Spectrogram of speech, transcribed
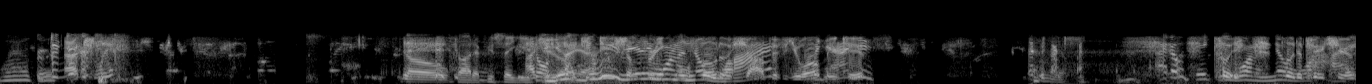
Wow. Actually, No, God, if you say you I don't, can, I I can am. do we really wanna cool know why? if you want But me I to. just- I don't think Put, we want to know put a why. picture of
